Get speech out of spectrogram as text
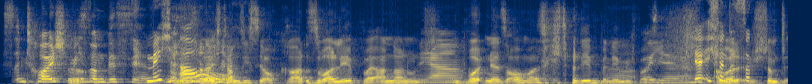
Es enttäuscht mich Ja. so ein bisschen. Mich Aber auch. vielleicht haben sie es ja auch gerade so erlebt bei anderen und, Ja. und wollten jetzt auch mal sich daneben benehmen, Ja, ich weiß oh nicht. je. Ja, ich finde das so stimmt,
